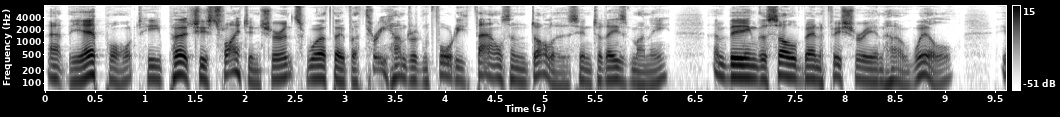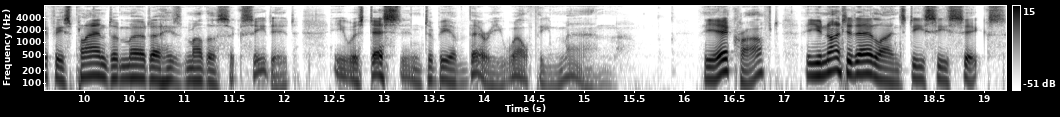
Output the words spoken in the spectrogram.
At the airport, he purchased flight insurance worth over $340,000 in today's money, and being the sole beneficiary in her will, if his plan to murder his mother succeeded, he was destined to be a very wealthy man. The aircraft, a United Airlines DC 6,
